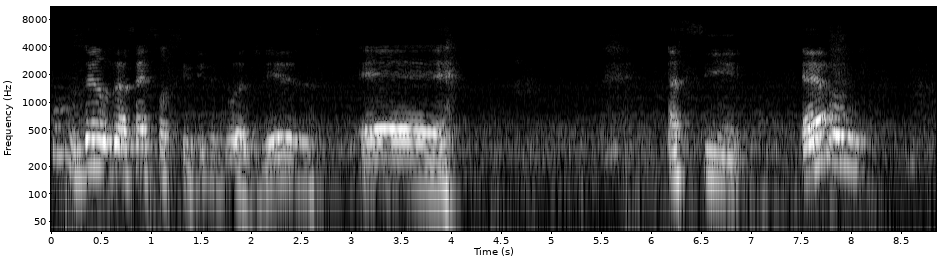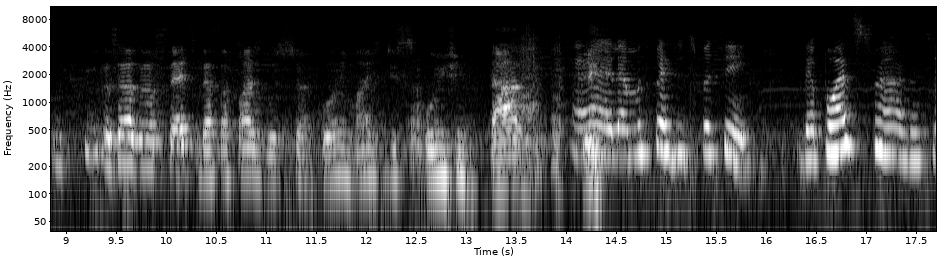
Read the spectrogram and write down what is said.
Com 017 só se vive duas vezes. É. Assim. É o, o filme do 007 dessa fase do Sean Connery mais desconjuntado. É, ele é muito perdido, tipo assim. Depois, né, a gente,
